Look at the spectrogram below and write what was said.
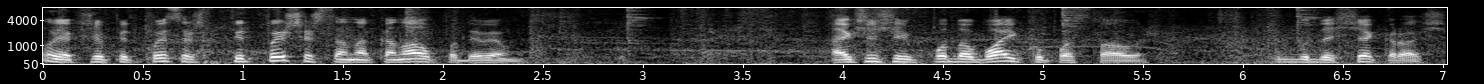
Ну, якщо підписиш, підпишешся на канал, подивимось. А якщо ще й вподобайку поставиш, то буде ще краще.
